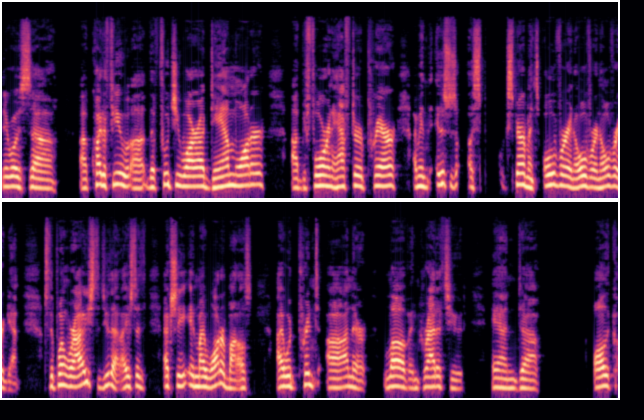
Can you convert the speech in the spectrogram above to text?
There was uh, uh, quite a few. Uh, the Fujiwara Dam water uh, before and after prayer. I mean, this was experiments over and over and over again to the point where I used to do that. I used to actually in my water bottles, I would print uh, on there love and gratitude and uh, all the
